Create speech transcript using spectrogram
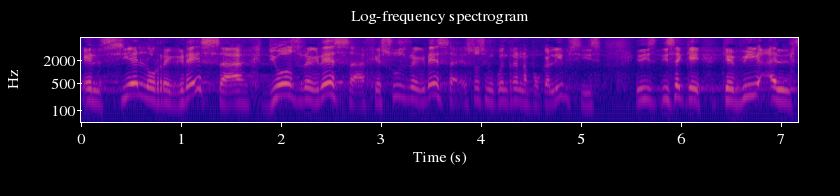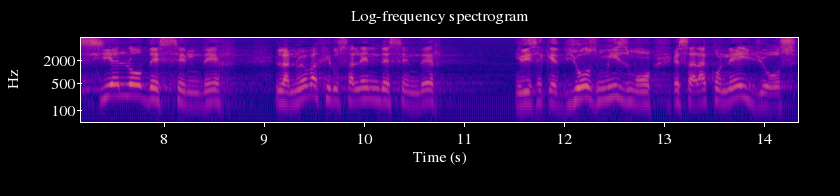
el cielo regresa, Dios regresa, Jesús regresa. Eso se encuentra en Apocalipsis. Dice que, que vi el cielo descender, la nueva Jerusalén descender. Y dice que Dios mismo estará con ellos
